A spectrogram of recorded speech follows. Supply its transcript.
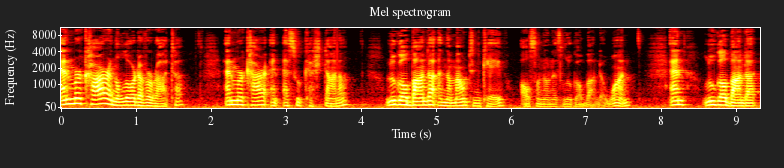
Enmerkar and the Lord of Aratta, Enmerkar and Esukeshtana, Lugalbanda and the Mountain Cave, also known as Lugalbanda 1, and Lugalbanda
